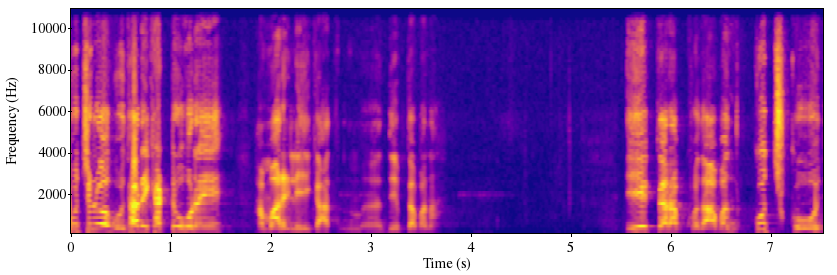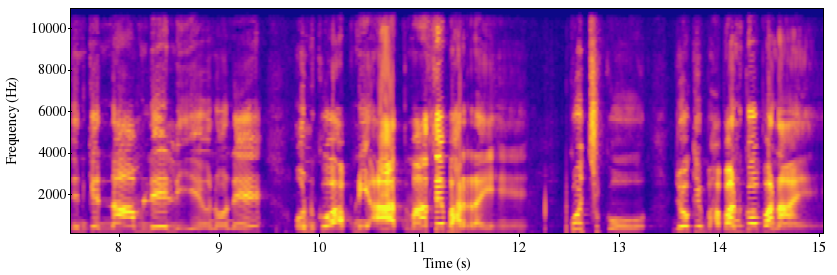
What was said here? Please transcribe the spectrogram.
कुछ लोग उधर इकट्ठे हो रहे हमारे लिए एक देवता बना। एक तरफ़ खुदाबंद कुछ को जिनके नाम ले लिए उन्होंने उनको अपनी आत्मा से भर रहे हैं कुछ को जो कि भवन को बनाए।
